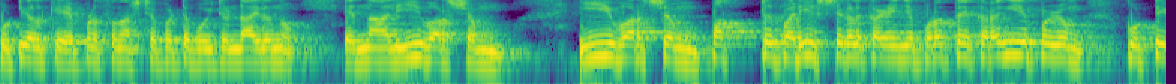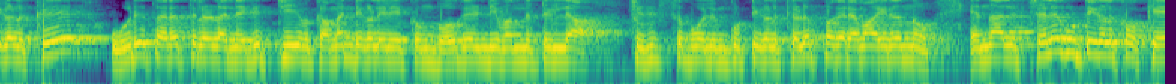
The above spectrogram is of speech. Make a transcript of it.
കുട്ടികൾക്ക് എ പ്ലസ് നഷ്ടപ്പെട്ടു പോയിട്ടുണ്ടായിരുന്നു. എന്നാൽ ഈ വർഷം ഈ വർഷം പത്ത് പരീക്ഷകൾ കഴിഞ്ഞ് പുറത്തേക്ക് ഇറങ്ങിയപ്പോഴും കുട്ടികൾക്ക് ഒരു തരത്തിലുള്ള നെഗറ്റീവ് കമന്റുകളിലേക്കും പോകേണ്ടി വന്നിട്ടില്ല. ഫിസിക്സ് പോലും കുട്ടികൾക്ക് എളുപ്പകരമായിരുന്നു. എന്നാൽ ചില കുട്ടികൾക്കൊക്കെ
